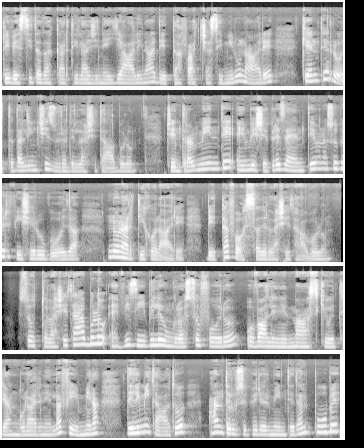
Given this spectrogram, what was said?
rivestita da cartilagine ialina, detta faccia semilunare, che è interrotta dall'incisura dell'acetabolo. Centralmente è invece presente una superficie rugosa, non articolare, detta fossa dell'acetabolo. Sotto l'acetabolo è visibile un grosso foro, ovale nel maschio e triangolare nella femmina, delimitato antero-superiormente dal pube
